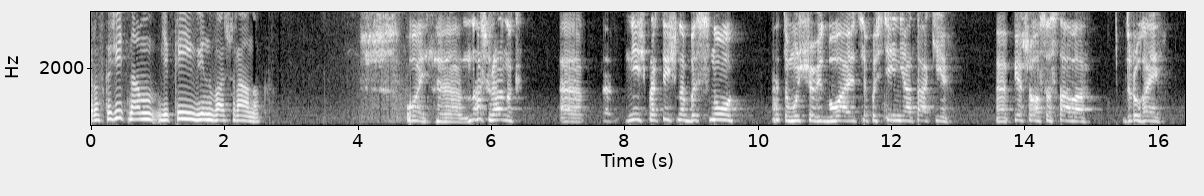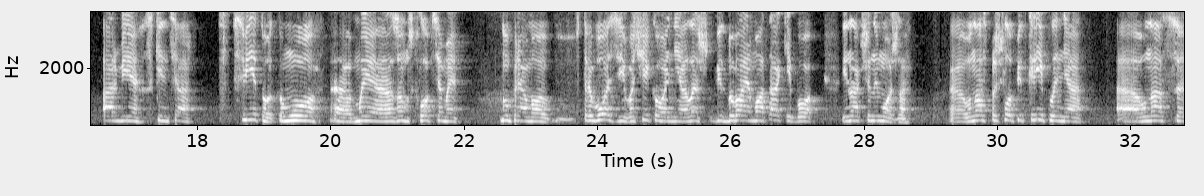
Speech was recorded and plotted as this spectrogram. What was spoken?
Розкажіть нам, який він ваш ранок? Ой, е, наш ранок е, е, ніч практично без сну, е, тому що відбуваються постійні атаки е, першого составу другої армії з кінця світу. Тому ми разом з хлопцями ну прямо в тривозі, в очікуванні, але ж відбиваємо атаки, бо інакше не можна. Е, У нас прийшло підкріплення. е, У нас е,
